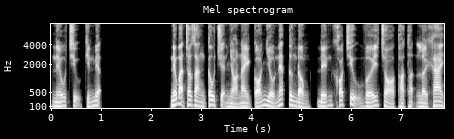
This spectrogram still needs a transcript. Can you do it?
nếu chịu kín miệng. Nếu bạn cho rằng câu chuyện nhỏ này có nhiều nét tương đồng đến khó chịu với trò thỏa thuận lời khai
